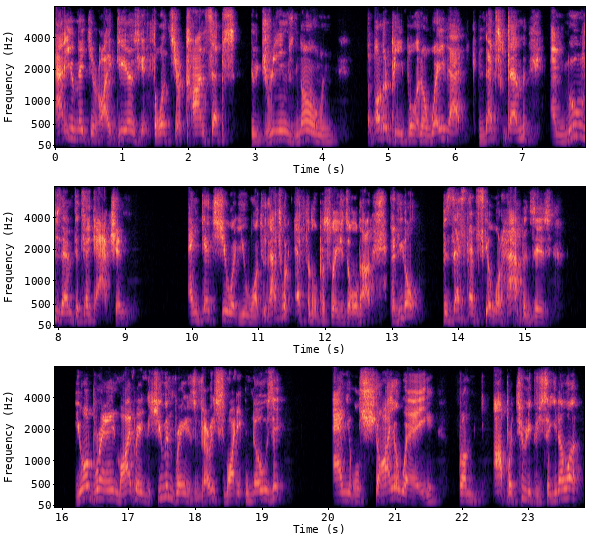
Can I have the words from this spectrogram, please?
How do you make your ideas, your thoughts, your concepts, your dreams known to other people in a way that connects with them and moves them to take action and gets you what you want to? That's what ethical persuasion is all about. And if you don't possess that skill, what happens is your brain, my brain, the human brain is very smart. It knows it, and you will shy away from opportunity because you say, you know what?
